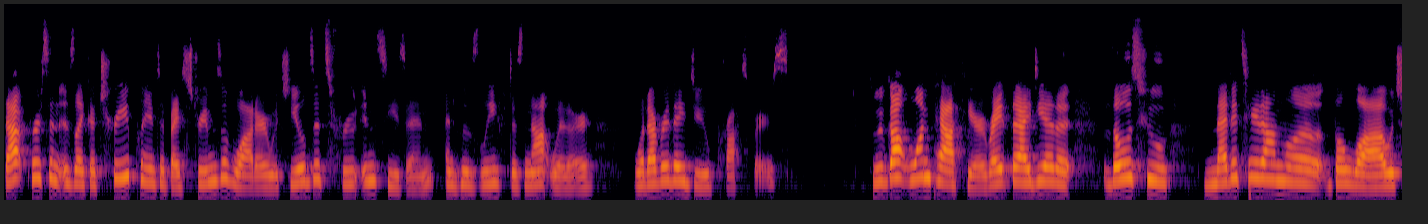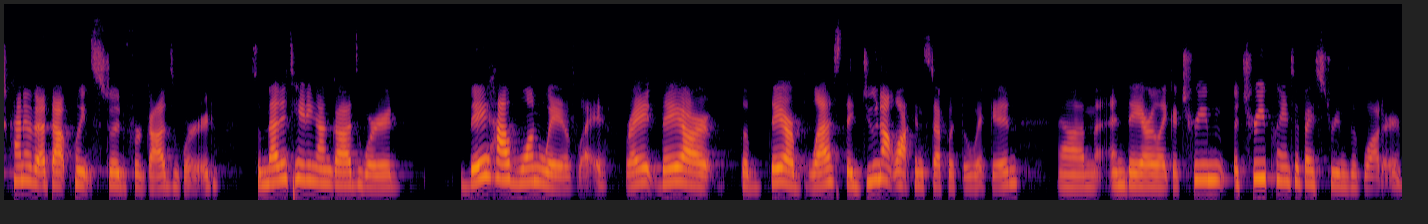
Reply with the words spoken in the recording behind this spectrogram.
That person is like a tree planted by streams of water, which yields its fruit in season, and whose leaf does not wither. Whatever they do prospers. So we've got one path here, right? The idea that those who meditate on the, the law, which kind of at that point stood for God's word, so meditating on God's word, they have one way of life, right? They are the they are blessed. They do not walk in step with the wicked. Um, and they are like a tree, a tree planted by streams of water.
